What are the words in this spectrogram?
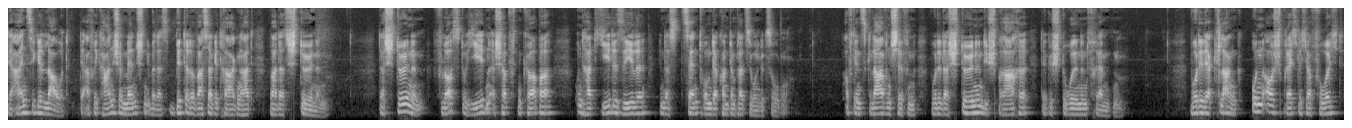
Der einzige Laut, der afrikanische Menschen über das bittere Wasser getragen hat, war das Stöhnen. Das Stöhnen floss durch jeden erschöpften Körper und hat jede Seele in das Zentrum der Kontemplation gezogen. Auf den Sklavenschiffen wurde das Stöhnen die Sprache der gestohlenen Fremden. Wurde der Klang unaussprechlicher Furcht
